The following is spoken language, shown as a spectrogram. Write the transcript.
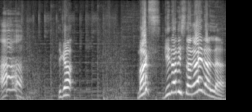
Ah! Digga! Max! Geh doch nicht da rein, Alter!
